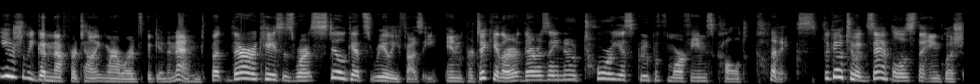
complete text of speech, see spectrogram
usually good enough for telling where words begin and end, but there are cases where it still gets really fuzzy. In particular, there is a notorious group of morphemes called clitics. The go-to example is the English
